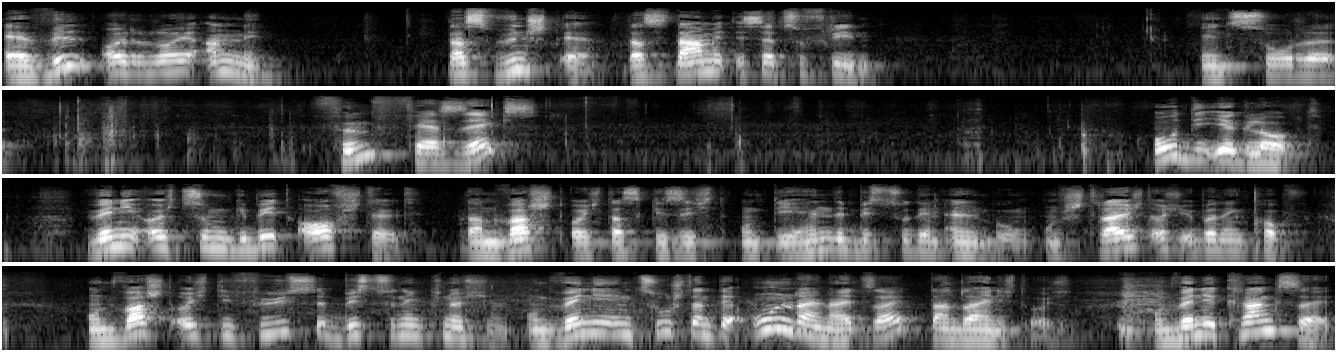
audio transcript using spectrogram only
er will eure Reue annehmen. Das wünscht er. Das, damit ist er zufrieden. In Surah 5, Vers 6. O, die ihr glaubt, wenn ihr euch zum Gebet aufstellt, dann wascht euch das Gesicht und die Hände bis zu den Ellenbogen und streicht euch über den Kopf und wascht euch die Füße bis zu den Knöcheln. Und wenn ihr im Zustand der Unreinheit seid, dann reinigt euch. Und wenn ihr krank seid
